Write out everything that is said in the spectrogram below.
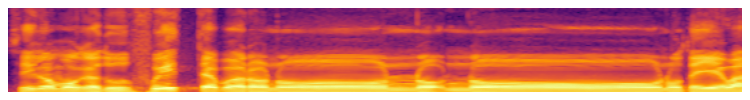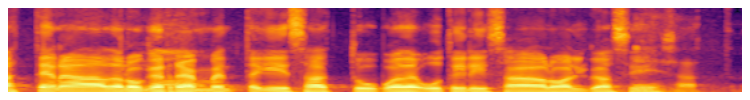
Sí, como que tú fuiste, pero no, no, no, no te llevaste nada de lo que realmente quizás tú puedes utilizar o algo así. Exacto.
